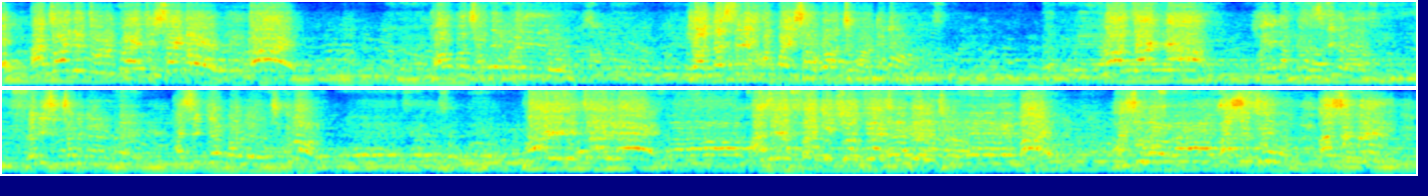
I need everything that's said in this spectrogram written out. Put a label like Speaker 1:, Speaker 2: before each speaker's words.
Speaker 1: I told you to repent. You say no. Hey! How much are they paying you? Your destiny how helper is around tonight. Come on. No time now. I ain't not going to Ladies and gentlemen, I see your marriage. Come on. Ladies and gentlemen, I see the fucking your face in the. Hey! I see one, I see two, I see three.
